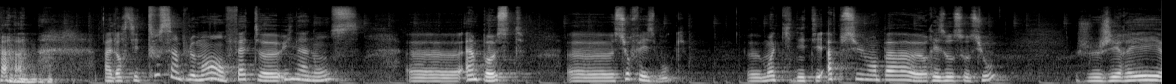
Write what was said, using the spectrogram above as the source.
Alors c'est tout simplement en fait euh, une annonce, euh, un post euh, sur Facebook. Moi qui n'étais absolument pas réseaux sociaux, je gérais,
